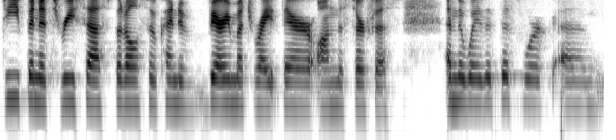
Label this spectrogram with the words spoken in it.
deep in its recess, but also kind of very much right there on the surface. And the way that this work um,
